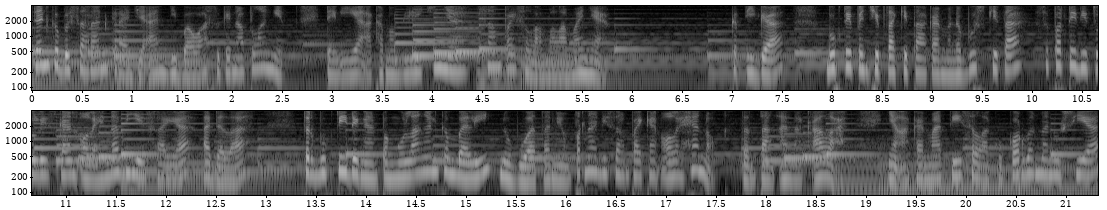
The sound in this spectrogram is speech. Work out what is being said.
dan kebesaran kerajaan di bawah segenap langit, dan ia akan memilikinya sampai selama-lamanya. Ketiga, bukti pencipta kita akan menebus kita, seperti dituliskan oleh Nabi Yesaya, adalah terbukti dengan pengulangan kembali nubuatan yang pernah disampaikan oleh Henok tentang anak Allah yang akan mati selaku korban manusia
